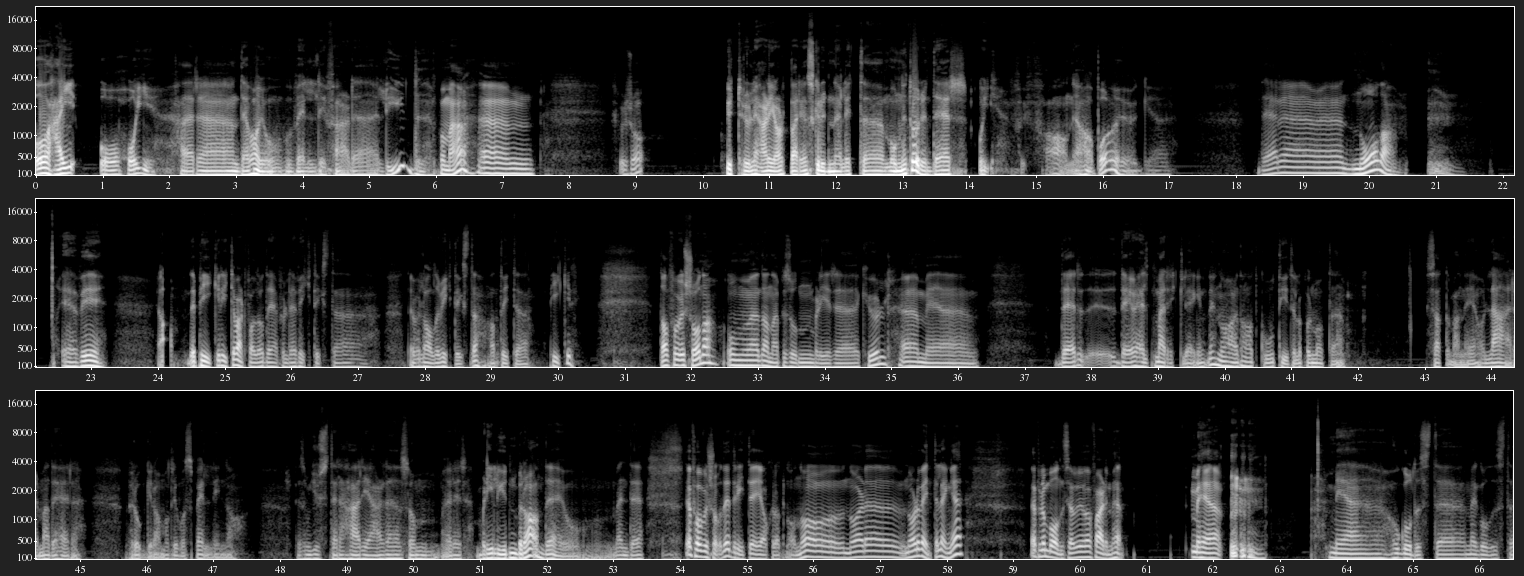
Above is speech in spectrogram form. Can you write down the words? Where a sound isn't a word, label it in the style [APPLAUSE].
Og hei og hoi. Her eh, Det var jo veldig fæl lyd på meg. Um, skal vi se Utrolig hæl hjalp bare jeg skrudde ned litt uh, monitor. Der Oi, fy faen, jeg har på høy eh, Der uh, Nå, da, [CLEARS THROAT] er vi Ja, det piker ikke, i hvert fall, og det er vel det viktigste Det er vel det aller viktigste, at det ikke piker. Da får vi se, da, om eh, denne episoden blir eh, kul, eh, med det er, det er jo helt merkelig, egentlig. Nå har jeg da hatt god tid til å på en måte sette meg ned og lære meg det her programmet og drive og spille inn og liksom justere her gjør det som Eller blir lyden bra? Det er jo Men det, det får vi se. Det driter jeg i akkurat nå. Nå, nå er det Nå har det ventet lenge. Det er for en måned siden vi var ferdig med Med [CLEARS THROAT] Med hun godeste Med godeste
